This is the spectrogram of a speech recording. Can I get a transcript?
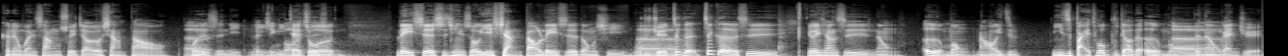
可能晚上睡觉有想到，呃、或者是你你你在做类似的事情的时候，也想到类似的东西。呃、我就觉得这个这个是有点像是那种噩梦，然后一直你一直摆脱不掉的噩梦的那种感觉。呃、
